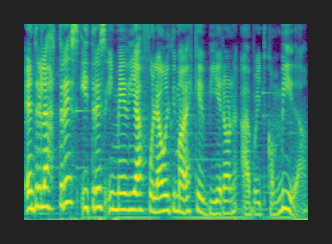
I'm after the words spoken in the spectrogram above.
Entre las 3 y 3 y media fue la última vez que vieron a Britt con vida.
